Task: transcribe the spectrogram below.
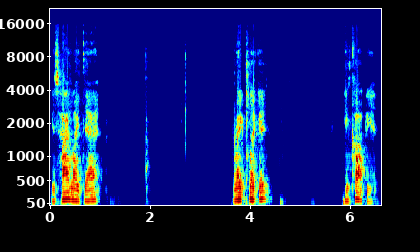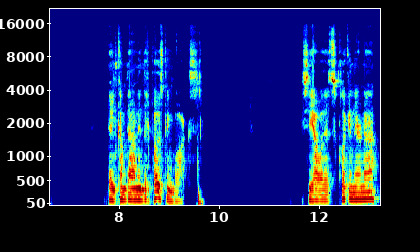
is highlight that, right click it, and copy it. Then come down into the posting box. See how that's clicking there now?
